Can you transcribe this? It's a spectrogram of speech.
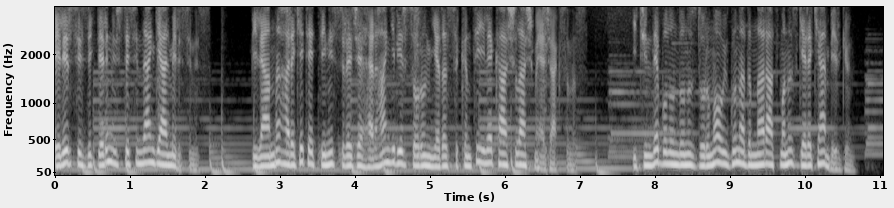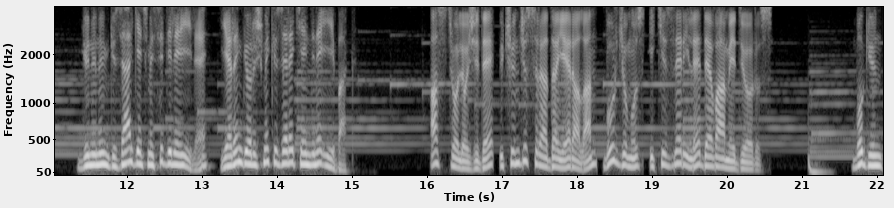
Belirsizliklerin üstesinden gelmelisiniz. Planlı hareket ettiğiniz sürece herhangi bir sorun ya da sıkıntı ile karşılaşmayacaksınız. İçinde bulunduğunuz duruma uygun adımlar atmanız gereken bir gün. Gününün güzel geçmesi dileğiyle, yarın görüşmek üzere kendine iyi bak. Astrolojide 3. sırada yer alan burcumuz ikizler ile devam ediyoruz. Bugün,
